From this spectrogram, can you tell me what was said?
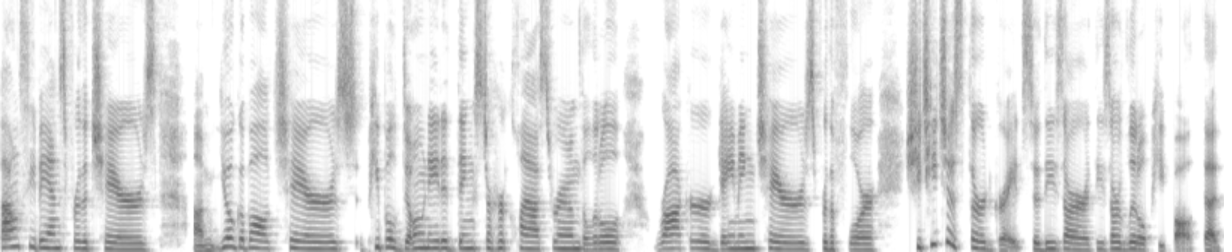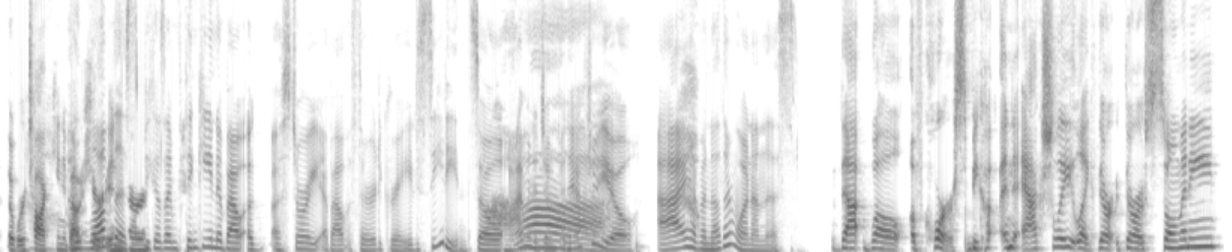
bouncy bands for the chairs, um, yoga ball chairs. People donated things to her classroom, the little rocker gaming chairs for the floor. She teaches third grade, so these are these are little people that that we're talking about I here love in this her. because I'm thinking about a, a story about third grade seating. So I'm going to jump in Ah. after you. I have another one on this. that well of course because and actually like there there are so many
